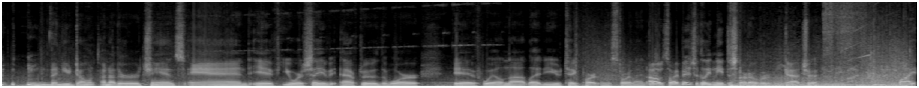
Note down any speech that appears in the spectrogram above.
then you don't another chance, and if you are saved after the war, it will not let you take part in the storyline. Oh, so I basically need to start over. Gotcha. Well, I,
